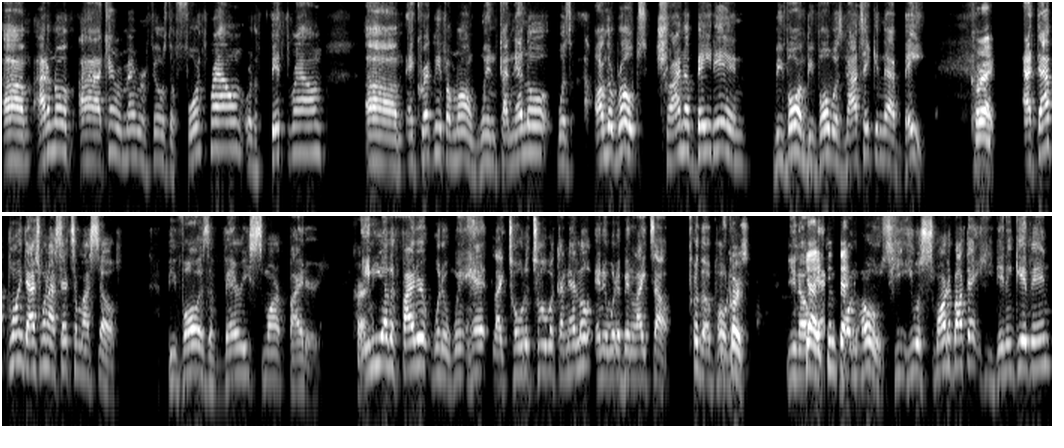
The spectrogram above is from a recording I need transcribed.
Um, I don't know if I can't remember if it was the fourth round or the fifth round. Um, and correct me if I'm wrong. When Canelo was on the ropes trying to bait in Bivol, and Bivol was not taking that bait. Correct. At that point, that's when I said to myself, Bivol is a very smart fighter. Correct. Any other fighter would have went head like toe to toe with Canelo, and it would have been lights out for the opponent. Of course. You know, yeah, I think that knows he he was smart about that. He didn't give in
